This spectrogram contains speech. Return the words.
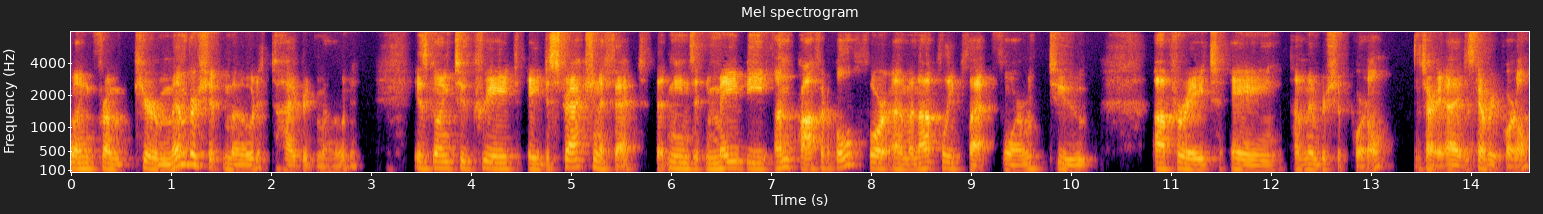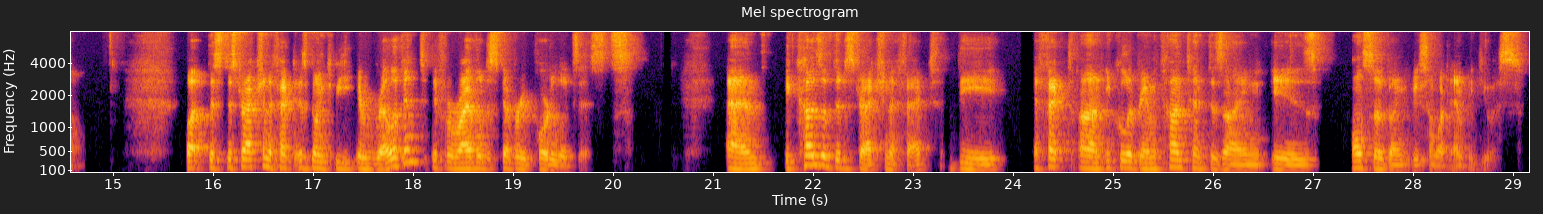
Going from pure membership mode to hybrid mode is going to create a distraction effect that means it may be unprofitable for a monopoly platform to operate a, a membership portal, sorry, a discovery portal. But this distraction effect is going to be irrelevant if a rival discovery portal exists. And because of the distraction effect, the effect on equilibrium content design is also going to be somewhat ambiguous.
